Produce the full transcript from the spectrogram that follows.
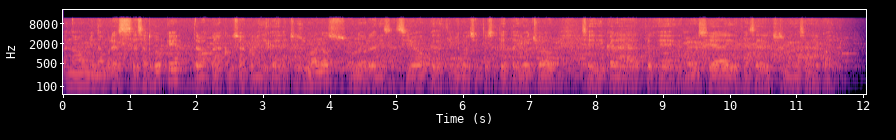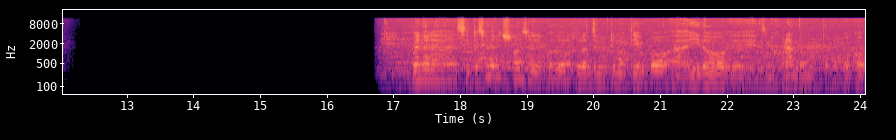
Bueno, mi nombre es César Duque, trabajo en la Comisión Económica de Derechos Humanos, una organización que desde 1978 se dedica a la eh, denuncia y defensa de derechos humanos en el Ecuador. Bueno, la situación de derechos humanos en el Ecuador durante el último tiempo ha ido eh, desmejorando poco a poco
